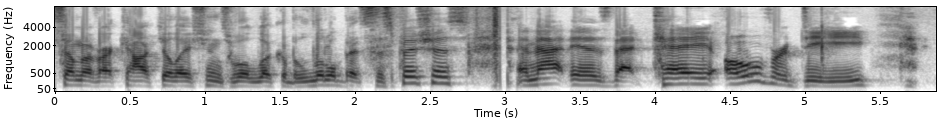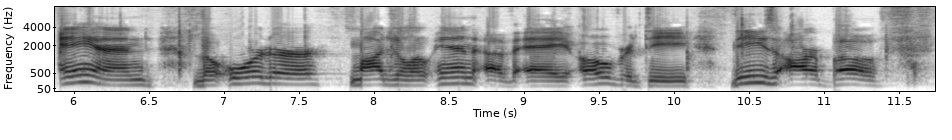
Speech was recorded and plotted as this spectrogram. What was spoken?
some of our calculations will look a little bit suspicious, and that is that K over D and the order modulo n of a over d, these are both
